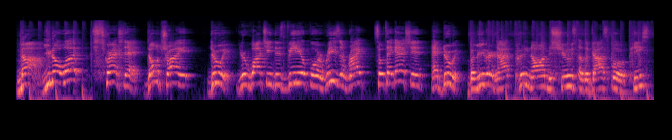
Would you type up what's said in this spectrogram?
Nah, you know what? Scratch that. Don't try it. Do it. You're watching this video for a reason, right? So take action and do it. Believe it or not, putting on the shoes of the gospel of peace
